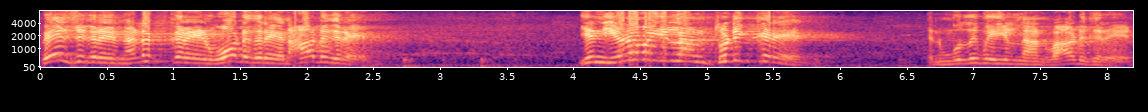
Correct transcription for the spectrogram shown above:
பேசுகிறேன் நடக்கிறேன் ஓடுகிறேன் ஆடுகிறேன். என் இளமையில் நான் துடிக்கிறேன். என் முதுமையில் நான் வாடுகிறேன்.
